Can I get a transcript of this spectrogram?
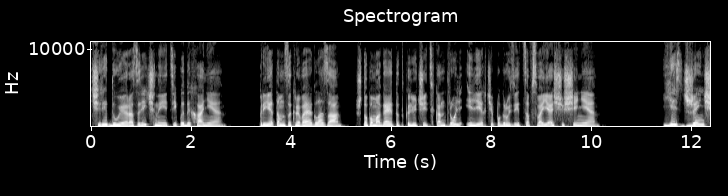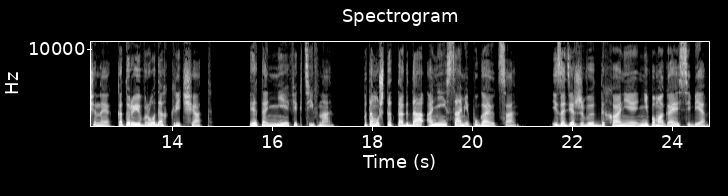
чередуя различные типы дыхания, при этом закрывая глаза, что помогает отключить контроль и легче погрузиться в свои ощущения. Есть женщины, которые в родах кричат. Это неэффективно, потому что тогда они и сами пугаются и задерживают дыхание, не помогая себе,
